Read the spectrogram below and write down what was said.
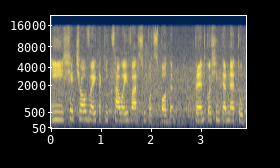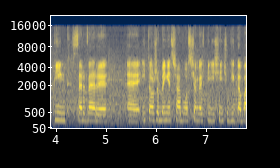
i sieciowej takiej całej warstwy pod spodem. Prędkość internetu, ping, serwery y, i to, żeby nie trzeba było ściągać 50 GB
